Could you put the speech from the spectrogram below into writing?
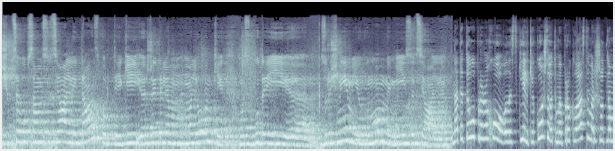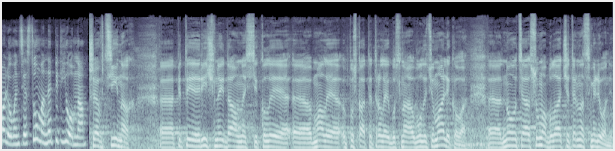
щоб це був саме соціальний транспорт, який е, жителям мальованки ось буде і е, зручним, і економним, і соціальним. На ТТУ прораховували, скільки коштуватиме прокласти маршрут на мальованці. Сума непідйомна. Ще в цінах е, п'ятирічної давності, коли мали пускати тролейбус на вулицю Малікова, ну ця сума була 14 мільйонів.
